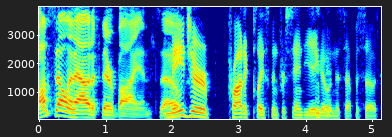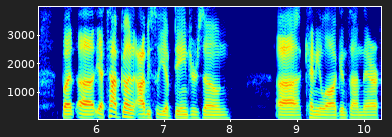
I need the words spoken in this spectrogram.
I'm selling out if they're buying. So major product placement for San Diego in this episode. But uh, yeah, Top Gun. Obviously, you have Danger Zone. Uh, Kenny Loggins on there.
